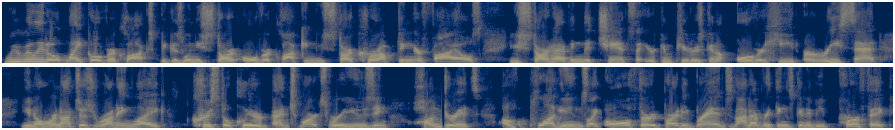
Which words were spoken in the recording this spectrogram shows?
we really don't like overclocks because when you start overclocking, you start corrupting your files. You start having the chance that your computer is going to overheat or reset. You know, we're not just running like crystal clear benchmarks. We're using hundreds of plugins, like all third party brands. Not everything's going to be perfect,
